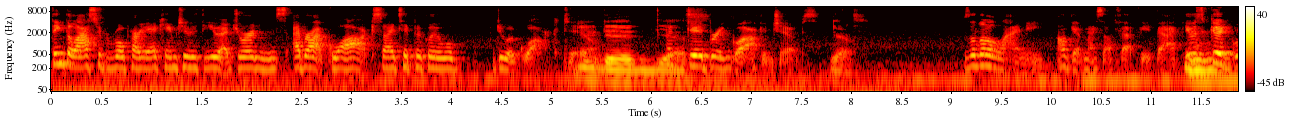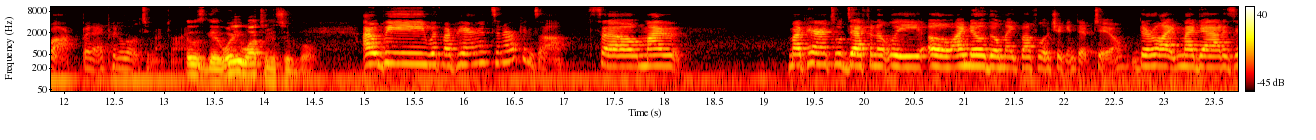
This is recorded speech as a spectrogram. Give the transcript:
think the last Super Bowl party I came to with you at Jordan's, I brought guac, so I typically will do a guac too. You did, yes. I did bring guac and chips. Yes. It was a little limey. I'll give myself that feedback. It was mm-hmm. good guac, but I put a little too much lime. It was good. Where are you watching the Super Bowl? I will be with my parents in Arkansas. So my my parents will definitely. Oh, I know they'll make buffalo chicken dip too. They're like my dad is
